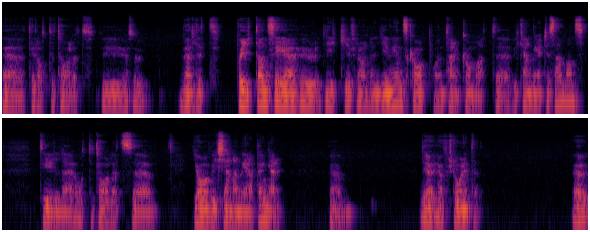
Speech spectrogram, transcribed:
eh, till 80-talet. Det är ju alltså väldigt på ytan se hur det gick ifrån en gemenskap och en tanke om att eh, vi kan mer tillsammans till eh, 80-talets eh, jag vill tjäna mera pengar. Jag, jag förstår inte. Jag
